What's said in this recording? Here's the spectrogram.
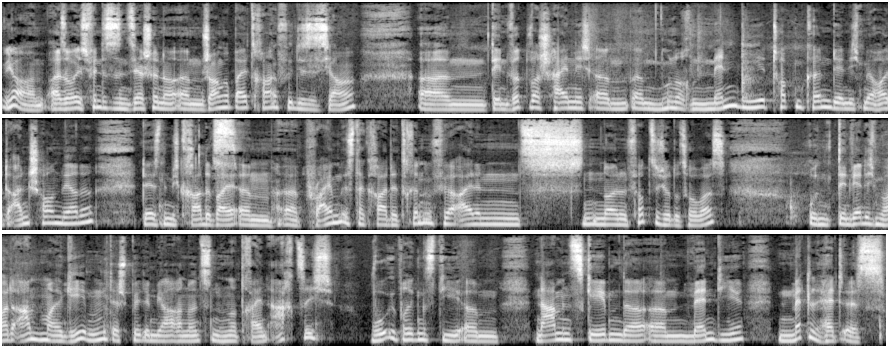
ja, also ich finde, es ist ein sehr schöner ähm, Genrebeitrag für dieses Jahr. Ähm, den wird wahrscheinlich ähm, ähm, nur noch Mandy toppen können, den ich mir heute anschauen werde. Der ist nämlich gerade bei ähm, äh, Prime ist da gerade drin für einen 49 oder sowas. Und den werde ich mir heute Abend mal geben. Der spielt im Jahre 1983 wo übrigens die ähm, namensgebende ähm, Mandy ein Metalhead ist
